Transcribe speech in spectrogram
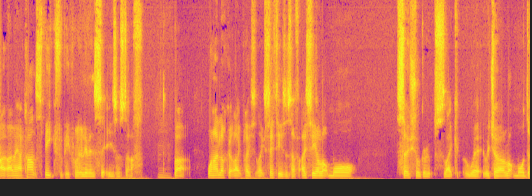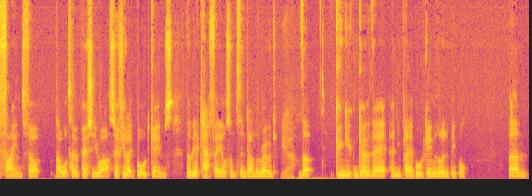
I, I mean, I can't speak for people who live in cities and stuff, but when I look at like places like cities and stuff, I see a lot more social groups, like which are a lot more defined for that what type of person you are. So if you like board games, there'll be a cafe or something down the road Yeah. that can, you can go there and you play a board game with a load of people. Um,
